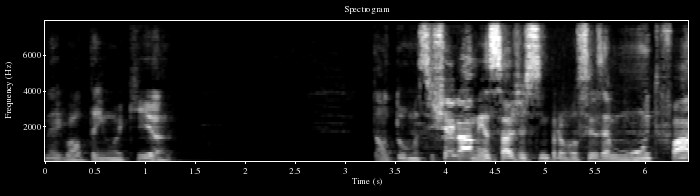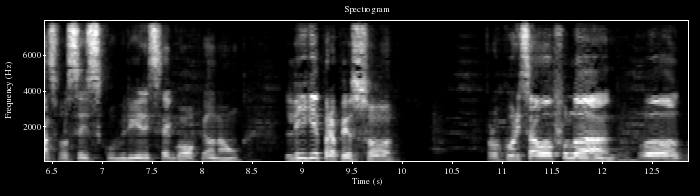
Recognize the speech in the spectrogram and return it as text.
né? Igual tem um aqui, ó. Então, turma, se chegar uma mensagem assim para vocês, é muito fácil vocês descobrirem se é golpe ou não. Ligue para a pessoa, procure isso, ô fulano, ô,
